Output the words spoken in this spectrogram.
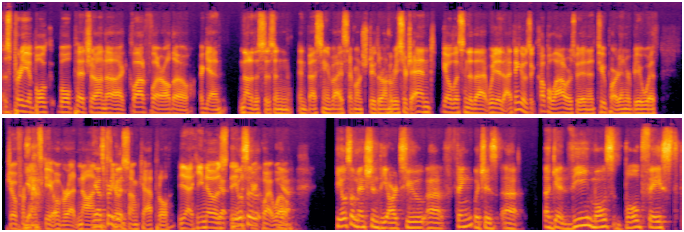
That's pretty good bull, bull pitch on uh, Cloudflare. Although again, none of this is in investing advice. Everyone should do their own research and go listen to that. We did, I think it was a couple hours. We did a two part interview with Joe Formansky yeah. over at Non yeah, Zero Sum Capital. Yeah, he knows yeah, he the industry also, quite well. Yeah. He also mentioned the R2 uh, thing, which is uh, again the most bold faced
